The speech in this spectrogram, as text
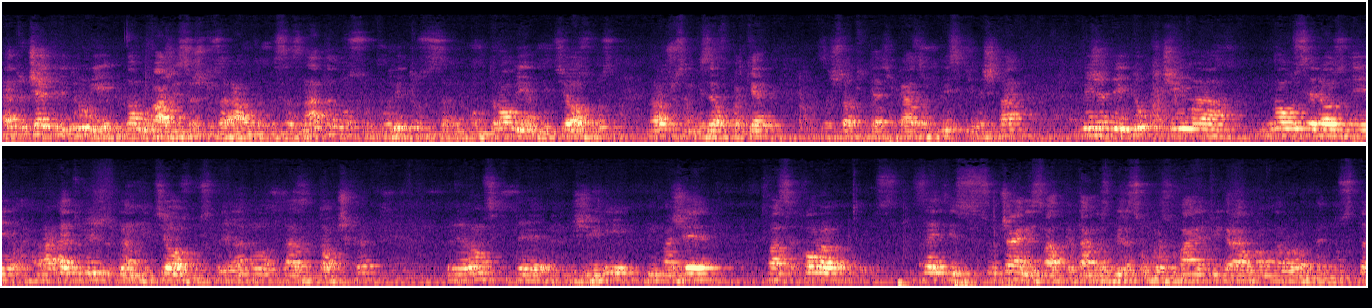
Ето четири други, много важни също за работата. Съзнателност, упоритост, самоконтрол и амбициозност. Нарочно съм ги взел в пакет, защото те се казват близки неща. Виждате и тук, че има много сериозни, ето виждате амбициозност, примерно тази точка. При ромските жени и мъже, това са хора, взети случайни извадка, там разбира се образованието играе огромна роля, бедността.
